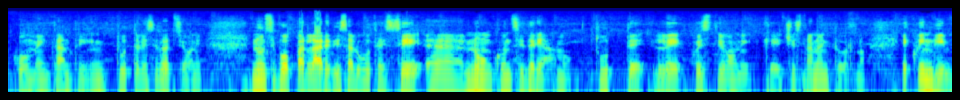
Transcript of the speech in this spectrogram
come in, tanti, in tutte le situazioni, non si può parlare di salute se eh, non consideriamo tutte le questioni che ci stanno intorno. E quindi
